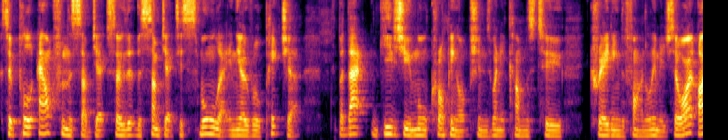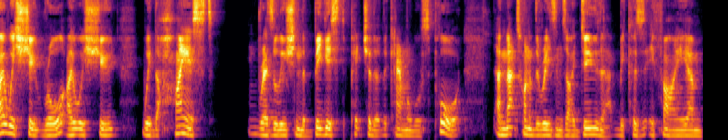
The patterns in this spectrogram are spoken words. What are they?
So pull out from the subject so that the subject is smaller in the overall picture. But that gives you more cropping options when it comes to creating the final image. So I, I always shoot raw. I always shoot with the highest resolution, the biggest picture that the camera will support and that's one of the reasons I do that because if I um,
